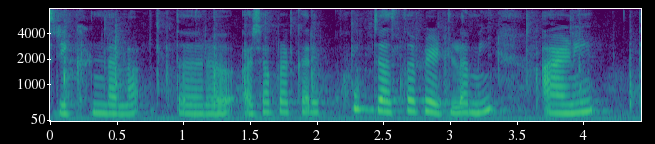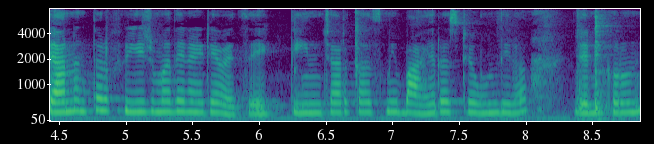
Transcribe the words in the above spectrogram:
श्रीखंडाला. तर अशा प्रकारे खूप जास्त फेटलं मी आणि त्यानंतर फ्रीजमध्ये नाही ठेवायचं. एक तीन चार तास मी बाहेरच ठेवून दिलं जेणेकरून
